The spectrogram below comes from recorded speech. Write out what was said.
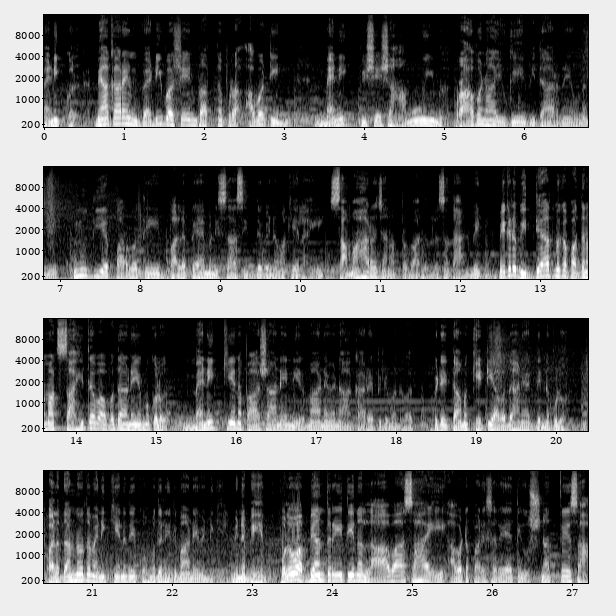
මැනික්වලට. මෙයාකාරයෙන් වැඩි වශයෙන් රත්නපුර අවටින් මැනික් විශේෂ හමුවීම රාවනා යුගේ විධාරණය වන මේ කුණුදිය පර්වතයේ බලපෑම නිසා සිද්ධ වෙනවා කියලයි සමහර ජනප්‍රවාදවල සඳහන් වෙන්. මේකට විද්‍යාත්මක පදනමක් සහිතව අවධානයමු කොළොත් මැනික් කියන පාශානය නිර්මාණය වෙන ආකාරය පිළිබඳවත් පිට ඉතාම කෙටි අවධානයක් දෙන්න පුළුවන්. වල දන්නවත මැනික් කියනදේ කොහොමද නිර්මාණය වෙන්න කිය මෙන්න මෙහෙම. පොළොව අභ්‍යන්තරයේ තියෙන ලාවා සහ ඒ අවට පරිසරය ඇති උෂ්ණත්වය සහ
